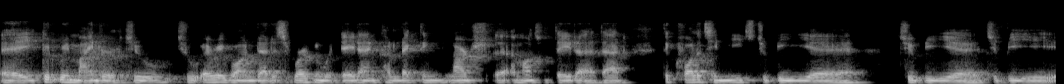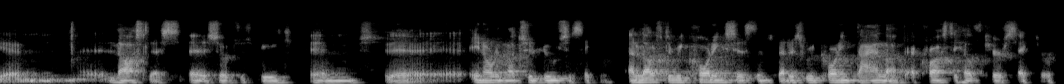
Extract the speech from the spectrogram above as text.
a good reminder to to everyone that is working with data and collecting large uh, amounts of data that the quality needs to be uh, to be uh, to be um, lossless, uh, so to speak, um, uh, in order not to lose a signal. A lot of the recording systems that is recording dialogue across the healthcare sector,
